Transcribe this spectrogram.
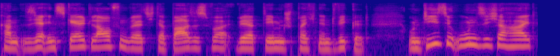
kann sehr ins Geld laufen, weil sich der Basiswert dementsprechend entwickelt. Und diese Unsicherheit,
